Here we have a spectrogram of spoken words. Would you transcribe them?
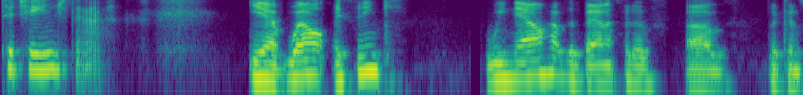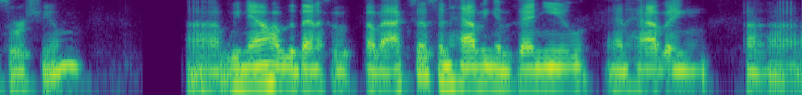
to change that? Yeah, well, I think we now have the benefit of of the consortium uh, we now have the benefit of access and having a venue and having uh,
